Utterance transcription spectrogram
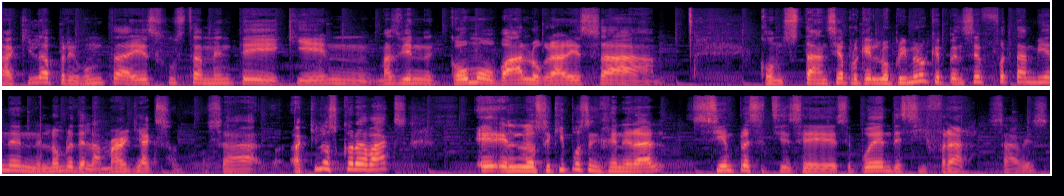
aquí la pregunta es justamente quién, más bien cómo va a lograr esa constancia, porque lo primero que pensé fue también en el nombre de Lamar Jackson. O sea, aquí los corebacks, eh, en los equipos en general, siempre se, pueden descifrar, ¿sabes?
